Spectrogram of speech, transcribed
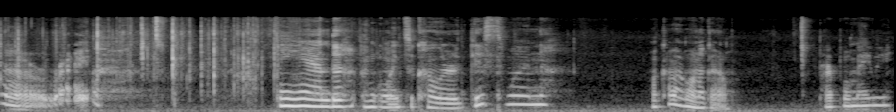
All right. And I'm going to color this one. What color I want to go? Purple maybe?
